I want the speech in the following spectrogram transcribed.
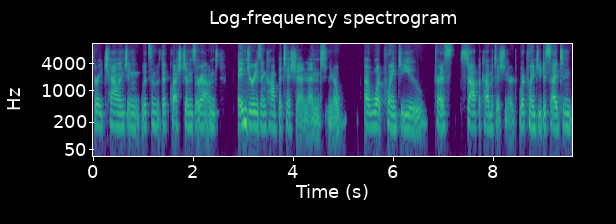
very challenging with some of the questions around injuries in competition and, you know, at what point do you try to stop a competition or what point do you decide to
